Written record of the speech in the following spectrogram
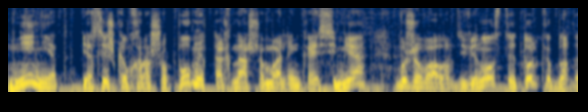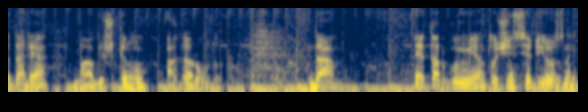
Мне нет. Я слишком хорошо помню, как наша маленькая семья выживала в 90-е только благодаря бабушкину огороду. Да, это аргумент очень серьезный.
